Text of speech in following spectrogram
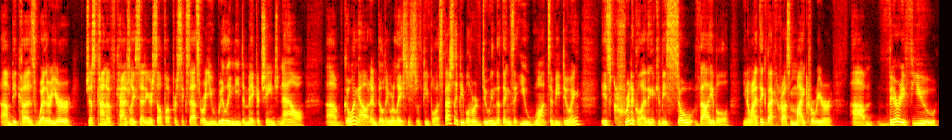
Um, because whether you're just kind of casually setting yourself up for success or you really need to make a change now, um, going out and building relationships with people, especially people who are doing the things that you want to be doing, is critical. I think it can be so valuable. You know, when I think back across my career, um, very few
